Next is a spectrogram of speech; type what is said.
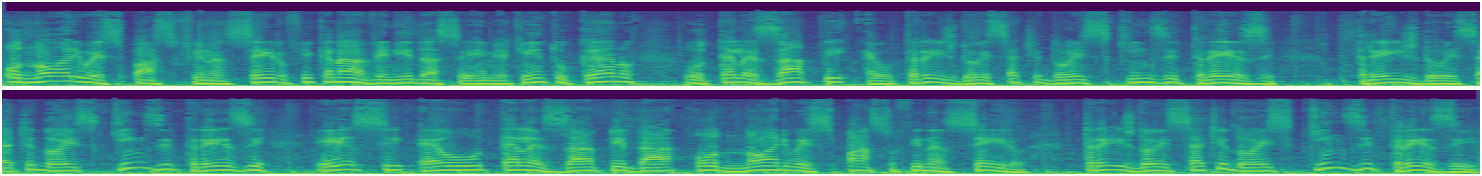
Honório Espaço Financeiro fica na Avenida ACM aqui em Tucano. O Telezap é o 3272 1513. 3272 1513. Esse é o Telezap da Honório Espaço Financeiro. 3272 1513.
